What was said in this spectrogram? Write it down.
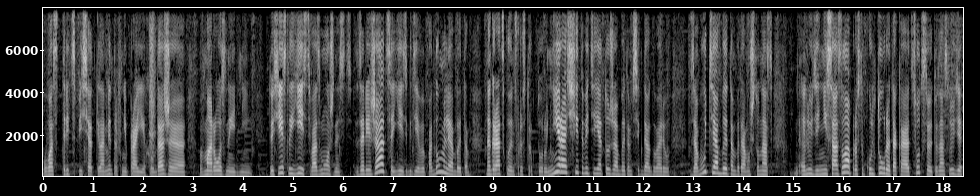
у вас 30-50 километров не проехал, даже в морозные дни. То есть если есть возможность заряжаться, есть где, вы подумали об этом, на городскую инфраструктуру, не рассчитывайте, я тоже об этом всегда говорю, забудьте об этом, потому что у нас люди не со зла, просто культура такая отсутствует. У нас люди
